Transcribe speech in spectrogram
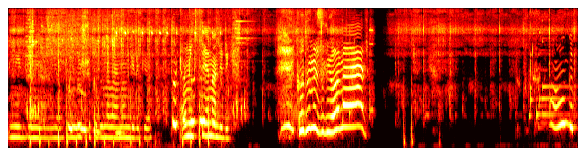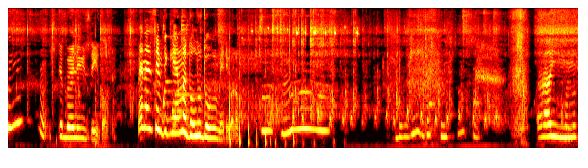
Emir Cemil yapıyor. Dur şu kadına vermem gerekiyor. Onu hiç sevmem dedik. Kadın üzülüyor Ömer. İşte böyle yüzde yüz oldu. Ben en sevdiklerime dolu dolu veriyorum. Bugün biraz. Ay. Konuş.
